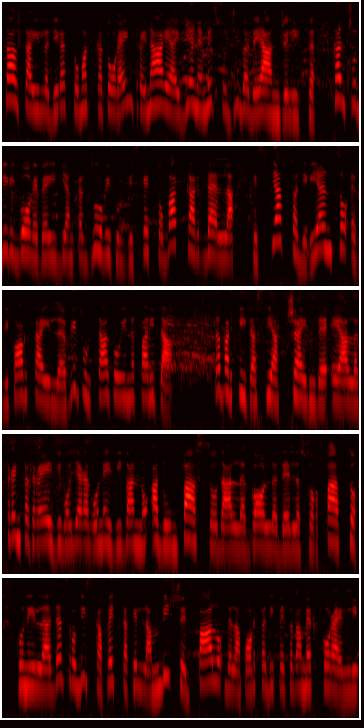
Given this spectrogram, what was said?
salta il diretto marcatore, entra in area e viene messo giù da De Angelis. Calcio di rigore per i biancazzurri sul dischetto Baccardella che spiazza di Rienzo e riporta il risultato in parità. La partita si accende e al 33esimo gli aragonesi vanno ad un passo dal gol del sorpasso con il destro di Scafetta che lambisce il palo della porta difesa da Mercorelli.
